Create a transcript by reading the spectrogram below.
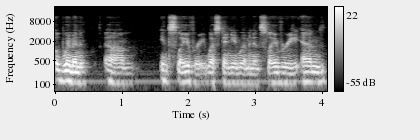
women um, in slavery, West Indian women in slavery, and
